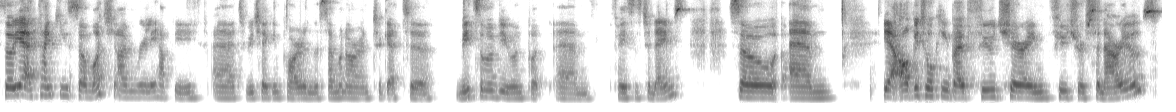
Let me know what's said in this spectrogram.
So yeah, thank you so much. I'm really happy uh, to be taking part in the seminar and to get to meet some of you and put um, faces to names. So um, yeah, I'll be talking about food sharing future scenarios,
